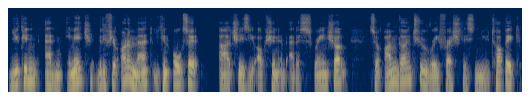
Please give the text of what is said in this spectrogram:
you can add an image, but if you're on a Mac, you can also uh, choose the option of add a screenshot. So I'm going to refresh this new topic.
